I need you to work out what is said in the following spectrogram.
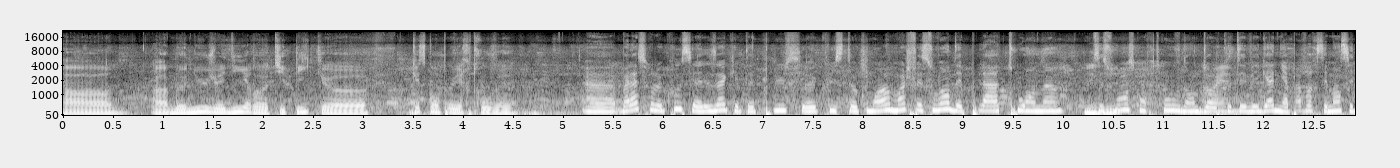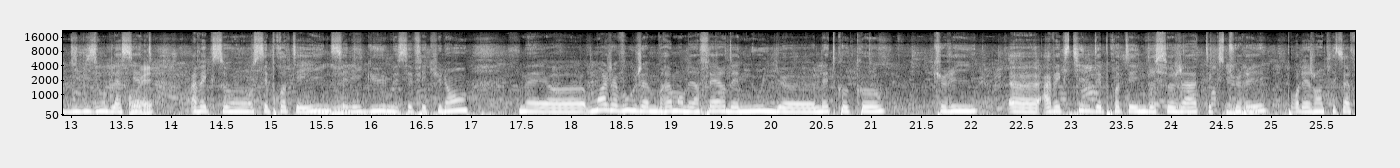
un, un menu, je vais dire, euh, typique, euh, qu'est-ce qu'on peut y retrouver? Euh, bah là, sur le coup, c'est Elsa qui est peut-être plus euh, cuistot que moi. Moi, je fais souvent des plats tout en un. C'est Mhm. souvent ce qu'on retrouve dans, dans Ouais. le côté vegan. Il n'y a pas forcément cette division de l'assiette Ouais. avec son- ses protéines, Mhm. ses légumes et ses féculents. Mais euh, moi, j'avoue que j'aime vraiment bien faire des nouilles euh, lait de coco, curry, euh, avec style des protéines de soja texturées, pour les gens qui savent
